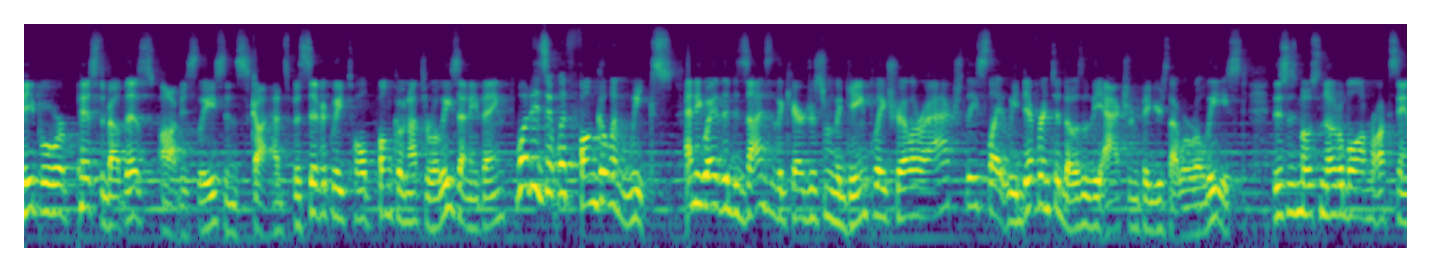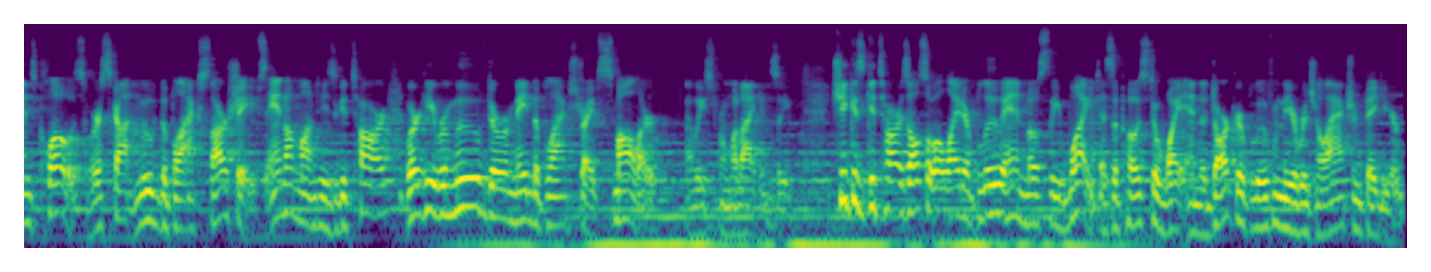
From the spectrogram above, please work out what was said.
People were pissed about this, obviously, since Scott had specifically told Funko not to release anything. What is it with Funko and leaks? Anyway, the designs of the characters from the gameplay trailer are actually slightly different to those of the action figures that were released. This is most notable on Roxanne's clothes, where Scott moved the black star shapes, and on Monty's guitar, where he removed or made the black stripes smaller smaller, at least from what I can see. Chica's guitar is also a lighter blue and mostly white, as opposed to white and a darker blue from the original action figure.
